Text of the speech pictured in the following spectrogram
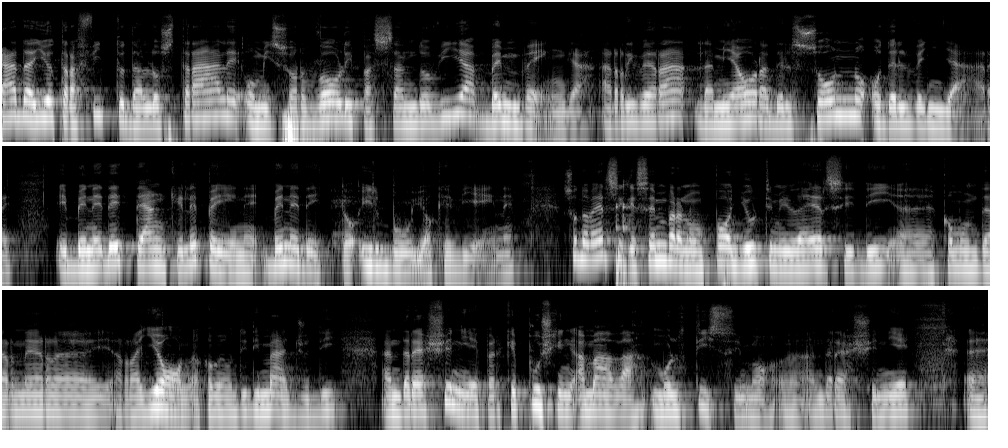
Cada io trafitto dallo strale o mi sorvoli passando via, ben venga, arriverà la mia ora del sonno o del vegliare, e benedette anche le pene, benedetto il buio che viene. Sono versi che sembrano un po' gli ultimi versi di eh, come un dernier eh, rayon, come un di maggio di Andrea Chenier, perché Pushkin amava moltissimo eh, Andrea Chenier, eh,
